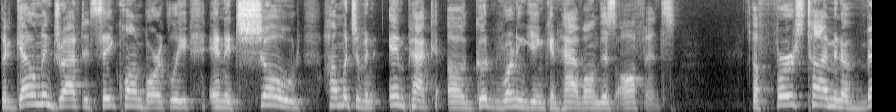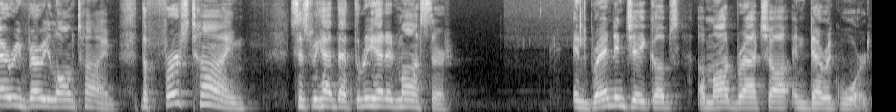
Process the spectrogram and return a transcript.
But Gettleman drafted Saquon Barkley, and it showed how much of an impact a good running game can have on this offense. The first time in a very, very long time. The first time since we had that three headed monster in Brandon Jacobs, Ahmad Bradshaw, and Derrick Ward.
